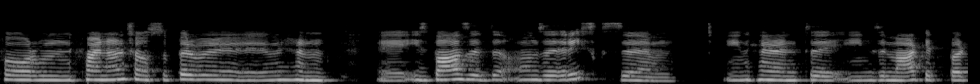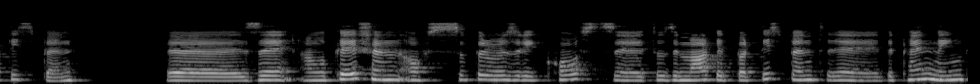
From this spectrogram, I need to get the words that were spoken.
for um, financial supervision is based on the risks um, inherent in the market participant uh, the allocation of supervisory costs uh, to the market participant uh, depending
